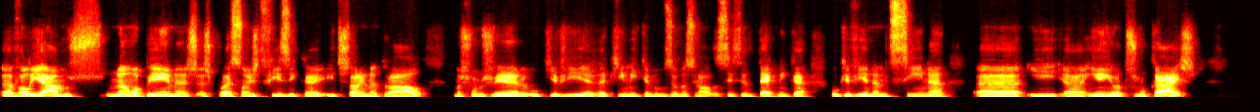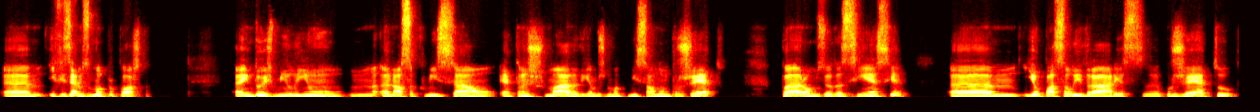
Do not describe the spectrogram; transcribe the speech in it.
avaliámos não apenas as coleções de Física e de História Natural, mas fomos ver o que havia da Química no Museu Nacional da Ciência e da Técnica, o que havia na Medicina uh, e, uh, e, em outros locais, um, e fizemos uma proposta. Em 2001, a nossa comissão é transformada, digamos, numa comissão de um projeto para o Museu da Ciência, um, e eu passo a liderar esse projeto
